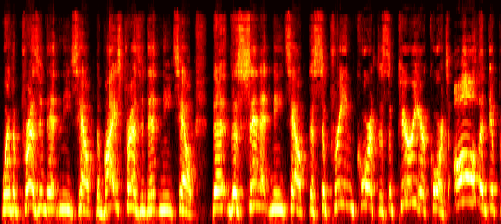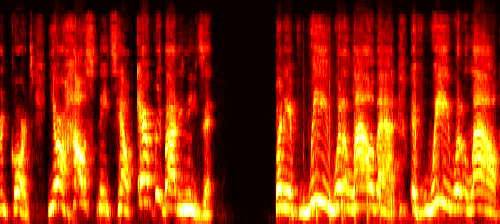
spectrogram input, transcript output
where the president needs help, the vice president needs help, the, the Senate needs help, the Supreme Court, the superior courts, all the different courts, your house needs help. Everybody needs it. But if we would allow that, if we would allow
